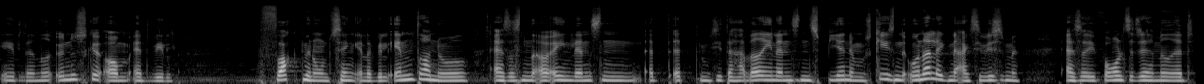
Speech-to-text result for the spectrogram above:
et eller andet ønske om, at vil fuck med nogle ting, eller vil ændre noget. Altså sådan, og en eller anden sådan, at, at man kan sige, der har været en eller anden sådan spirende, måske sådan underliggende aktivisme, altså i forhold til det her med, at,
